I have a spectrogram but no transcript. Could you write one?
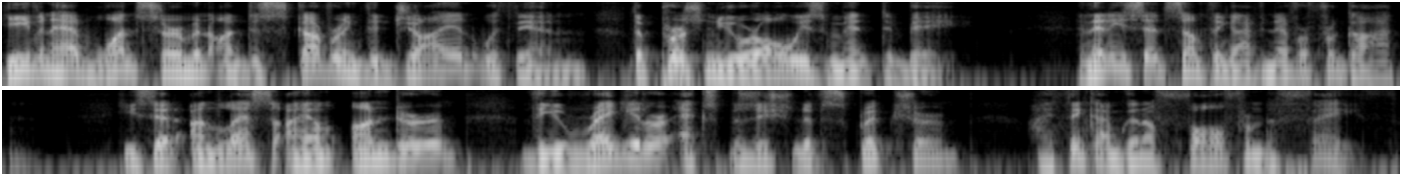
He even had one sermon on discovering the giant within, the person you were always meant to be. And then he said something I've never forgotten. He said, Unless I am under the regular exposition of Scripture, I think I'm going to fall from the faith.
